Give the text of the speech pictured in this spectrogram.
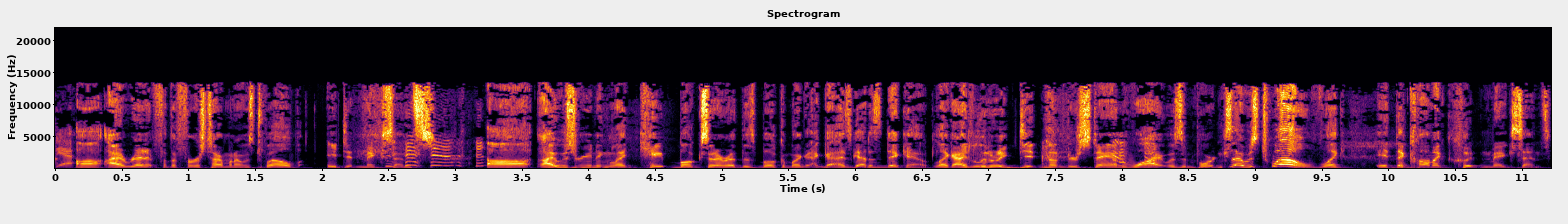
Yeah. Uh, I read it for the first time when I was 12. It didn't make sense. uh, I was reading like Cape books and I read this book. I'm like, that guy's got his dick out. Like, I literally didn't understand why it was important because I was 12. Like, it, the comic couldn't make sense.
